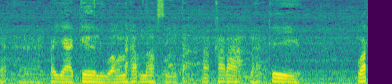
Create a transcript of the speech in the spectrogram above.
นะอ่าพญาเกลือหลวงนะครับเนาะศรีตะนคราชนะฮะที่วัด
